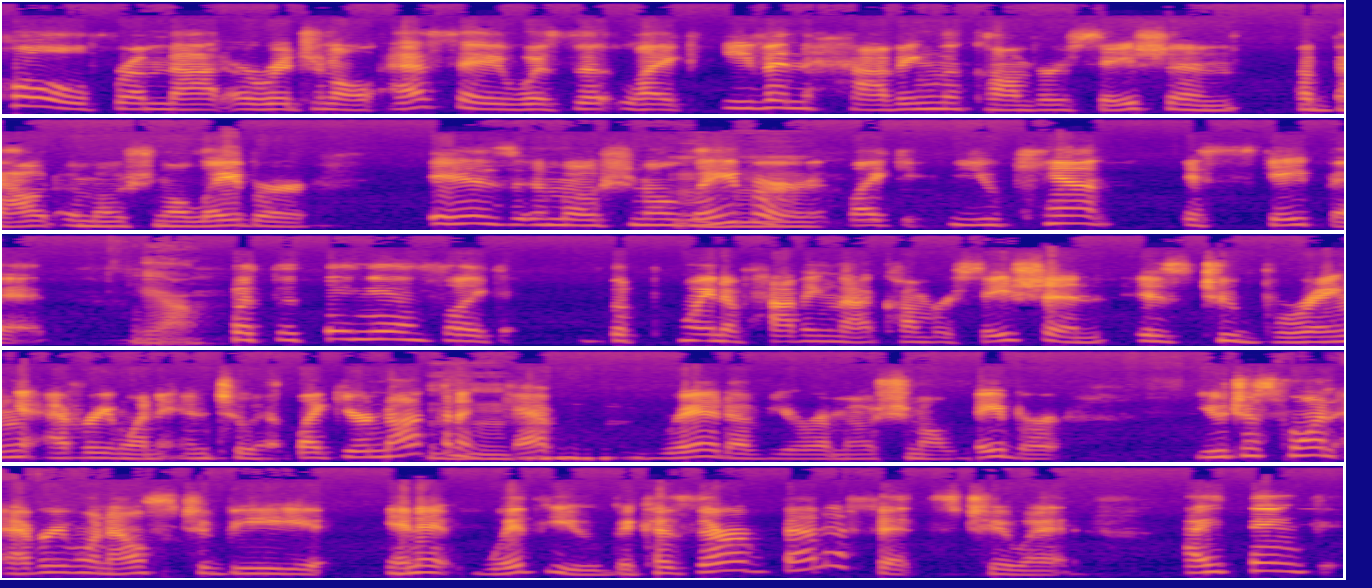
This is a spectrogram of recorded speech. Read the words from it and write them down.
pull from that original essay was that, like, even having the conversation about emotional labor is emotional mm-hmm. labor. Like, you can't escape it. Yeah. But the thing is, like, the point of having that conversation is to bring everyone into it. Like, you're not going to mm-hmm. get rid of your emotional labor you just want everyone else to be in it with you because there are benefits to it. I think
